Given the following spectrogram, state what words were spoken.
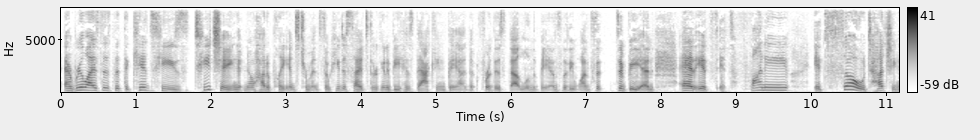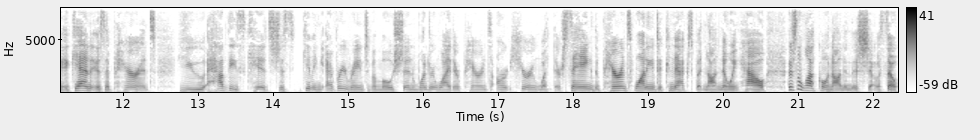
and realizes that the kids he's teaching know how to play instruments. So he decides they're going to be his backing band for this battle of the bands that he wants it to be in. And it's it's funny. It's so touching. Again, as a parent, you have these kids just giving every range of emotion, wondering why their parents aren't hearing what they're saying, the parents wanting to connect but not knowing how. There's a lot going on in this show. So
